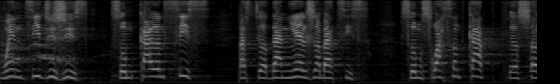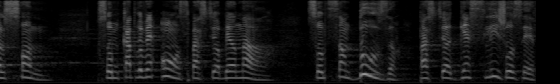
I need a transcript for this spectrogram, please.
Wendy Dujus. Somme 46, pasteur Daniel Jean-Baptiste. Somme 64, frère Charlson. Somme 91, pasteur Bernard. Somme 112, pasteur Gensly Joseph.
